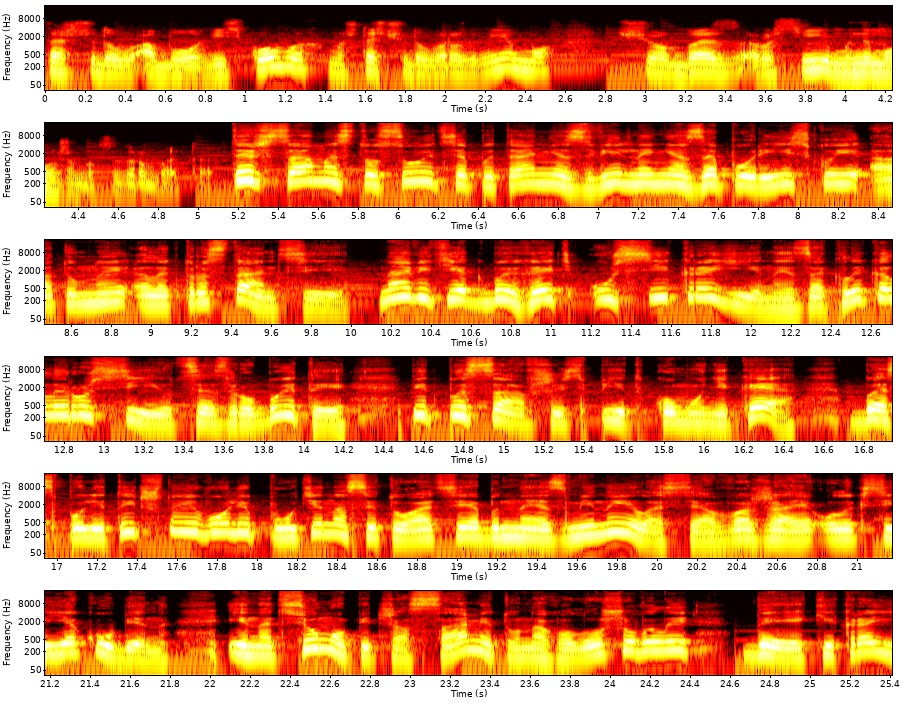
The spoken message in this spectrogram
теж чудово або військових. Ми ж теж чудово розуміємо, що без Росії ми не можемо це зробити. Те ж саме стосується питання звільнення Запорізької атомної електростанції. Навіть якби геть усі країни закликали Росію це зробити, підписавшись під комуніке, без політичної волі Путіна ситуація б не змінилася, вважає Олексій Якубін. І на цьому під час саміту наголошували деякі країни.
